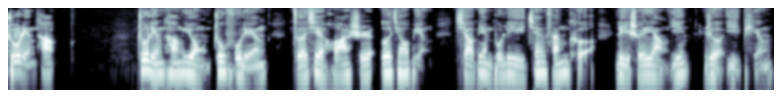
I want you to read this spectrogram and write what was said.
猪苓汤，猪苓汤用猪茯苓、泽泻、滑石、阿胶饼，小便不利兼烦渴，利水养阴，热易平。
